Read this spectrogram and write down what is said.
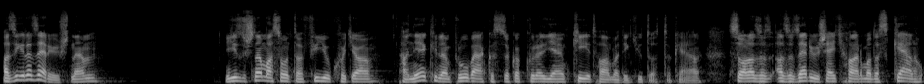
Azért az erős, nem? Jézus nem azt mondta, fiúk, hogy a, ha nélkülem próbálkoztok, akkor ilyen kétharmadik jutottok el. Szóval az az, az az erős egyharmad, az kell,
